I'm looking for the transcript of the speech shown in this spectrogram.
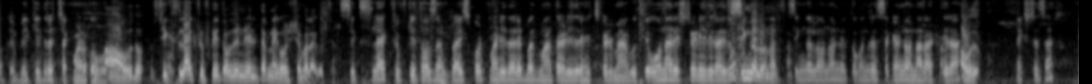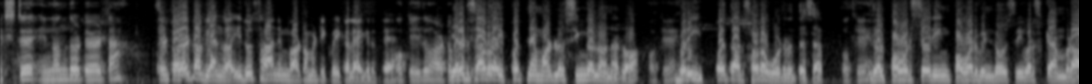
ಓಕೆ ಬೇಕಿದ್ರೆ ಚೆಕ್ ಮಾಡ್ಕೋಬಹುದು ಹೌದು. ಸಿಕ್ಸ್ ಲ್ಯಾಕ್ ಫಿಫ್ಟಿ ತೌಸಂಡ್ ಹೇಳ್ತಾರೆ ನೆಗೋಷಿಯಬಲ್ ಆಗುತ್ತೆ six lakh fifty thousand price ಕೊಟ್ ಮಾಡಿದ್ದಾರೆ ಬದ್ ಮಾತಾಡಿದ್ರೆ ಹೆಚ್ಚು ಕಡಿಮೆ ಆಗುತ್ತೆ. ಓನರ್ ಎಷ್ಟು ಹೇಳಿದ್ರೆ ಸಿಂಗಲ್ ಓನರ್ ಸಿಂಗಲ್ ಓನರ್ ನೀವು ತಗೊಂಡ್ರೆ ಸೆಕೆಂಡ್ ಓನರ್ ಆಗ್ತೀರಾ? ಹೌದು. ನೆಕ್ಸ್ಟ್ ಸರ್ ನೆಕ್ಸ್ಟ್ ಇನ್ನೊಂದು ಟೊಯೋಟಾ ಸರ್ ಟೊಯೋಟಾ ಗ್ಲಾನ್ಸಾ ಇದು ಸಹ ನಿಮ್ಗೆ ಆಟೋಮೆಟಿಕ್ ವೆಹಿಕಲ್ ಆಗಿರುತ್ತೆ. ಓಕೆ ಇದು ಎರಡ್ ಸಾವಿರದ ಇಪ್ಪತ್ತನೇ ಮಾಡಲು ಸಿಂಗಲ್ ಓನರ್ ಬರೀ ಇಪ್ಪತ್ತಾರು ಸಾವಿರ ಓಡಿರುತ್ತೆ ಸರ್. ಇದ್ರಲ್ಲಿ power steering power windows reverse camera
